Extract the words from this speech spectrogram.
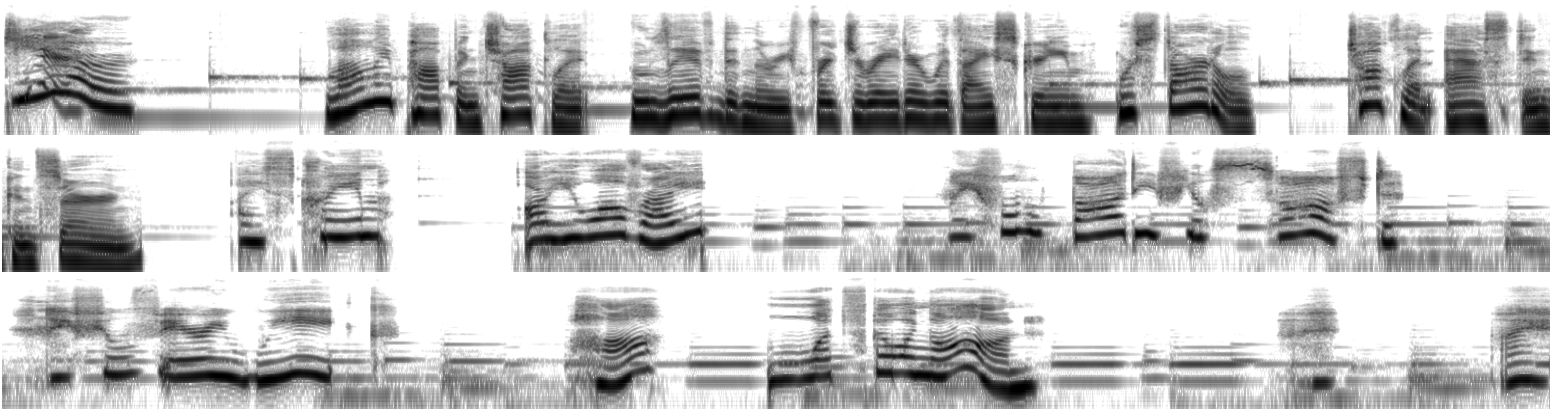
dear! Lollipop and Chocolate, who lived in the refrigerator with ice cream, were startled. Chocolate asked in concern. Ice cream? Are you all right? My whole body feels soft. And I feel very weak. Huh? What's going on? I. I.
